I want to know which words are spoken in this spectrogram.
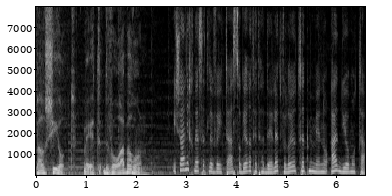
פרשיות, מאת דבורה ברון. אישה נכנסת לביתה, סוגרת את הדלת ולא יוצאת ממנו עד יום מותה.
